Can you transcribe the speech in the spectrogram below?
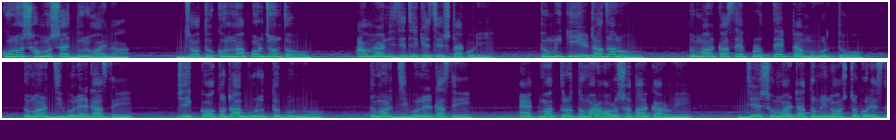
কোনো সমস্যায় দূর হয় না। যতক্ষণ না পর্যন্ত আমরা নিজে থেকে চেষ্টা করি। তুমি কি এটা জানো? তোমার কাছে প্রত্যেকটা মুহূর্ত তোমার জীবনের কাছে ঠিক কতটা গুরুত্বপূর্ণ? তোমার জীবনের কাছে একমাত্র তোমার অলসতার কারণে। যে সময়টা তুমি নষ্ট করেছ,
